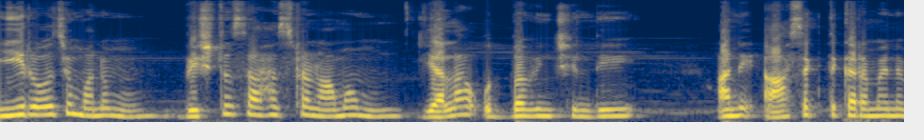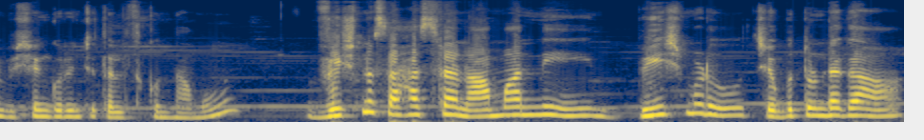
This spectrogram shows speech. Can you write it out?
ఈరోజు మనం విష్ణు సహస్రనామం ఎలా ఉద్భవించింది అనే ఆసక్తికరమైన విషయం గురించి తెలుసుకుందాము. విష్ణు సహస్రనామాన్ని భీష్ముడు చెబుతుండగా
